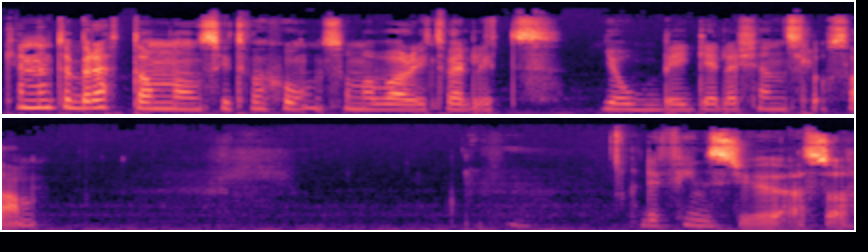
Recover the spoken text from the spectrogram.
Kan du inte berätta om någon situation som har varit väldigt jobbig eller känslosam? Det finns ju alltså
